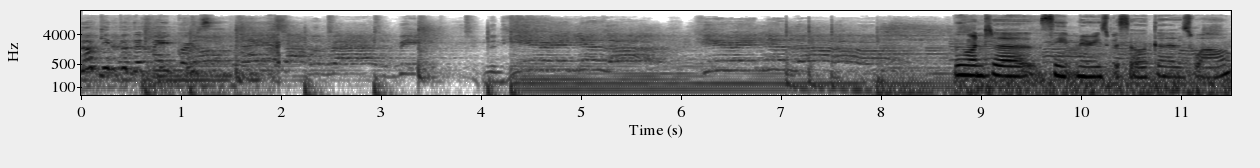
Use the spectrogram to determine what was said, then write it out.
look into the papers. We went to St. Mary's Basilica as well.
